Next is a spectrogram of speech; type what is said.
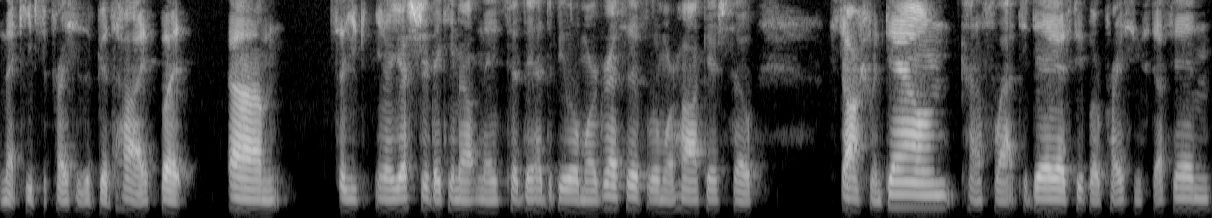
and that keeps the prices of goods high. But um, so you you know yesterday they came out and they said they had to be a little more aggressive, a little more hawkish. So stocks went down, kind of flat today as people are pricing stuff in.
